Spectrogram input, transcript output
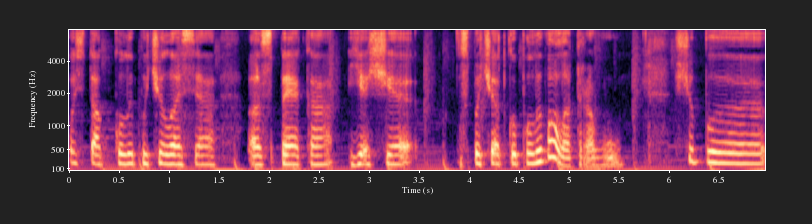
Ось так, коли почалася е, спека, я ще спочатку поливала траву, щоб е,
